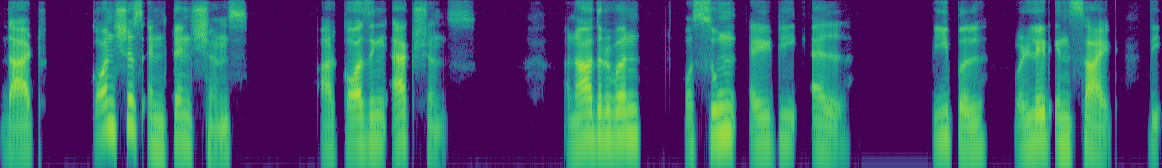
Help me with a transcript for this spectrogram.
that conscious intentions are causing actions. Another one was Soon et al. People were laid inside the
